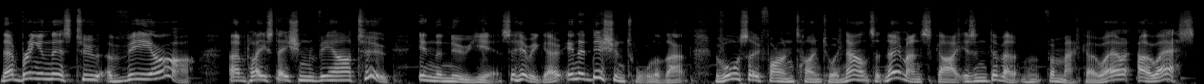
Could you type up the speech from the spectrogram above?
They're bringing this to VR and PlayStation VR 2 in the new year. So here we go. In addition to all of that, we've also found time to announce that No Man's Sky is in development for Mac OS.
